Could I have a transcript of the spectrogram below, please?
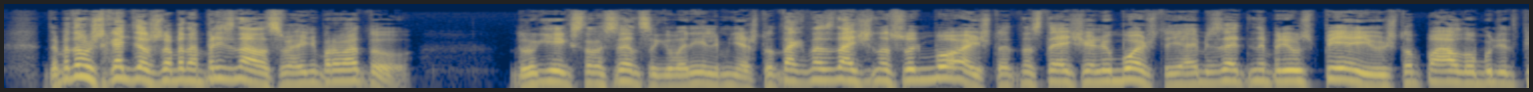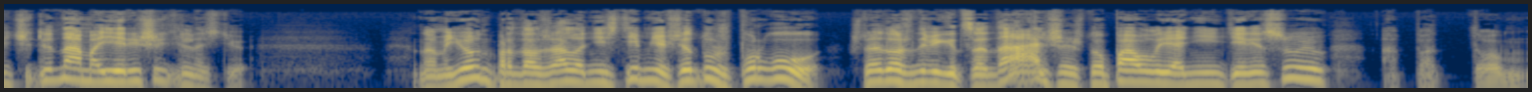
— Да потому что хотел, чтобы она признала свою неправоту. Другие экстрасенсы говорили мне, что так назначено судьбой, что это настоящая любовь, что я обязательно преуспею, и что Павлу будет впечатлена моей решительностью. Но Мьюн продолжала нести мне всю ту же пургу, что я должен двигаться дальше, что Павлу я не интересую, а потом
